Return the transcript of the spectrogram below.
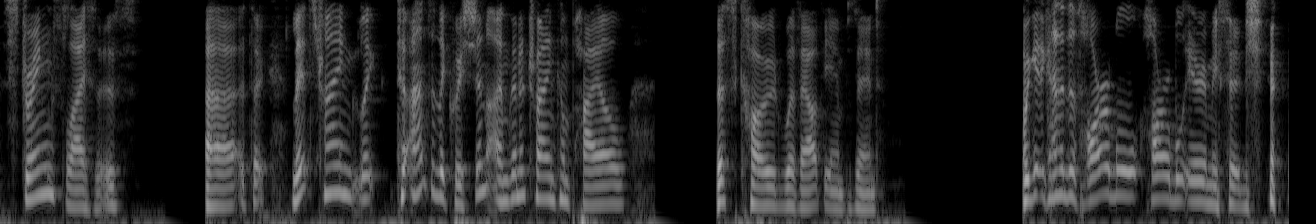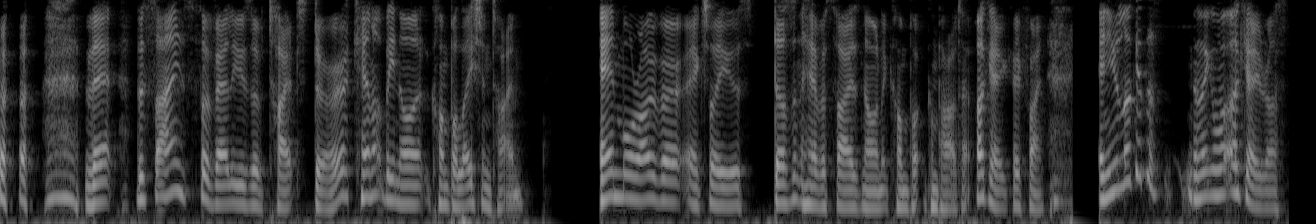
string slices uh so let's try and like to answer the question i'm going to try and compile this code without the ampersand. We get kind of this horrible horrible error message that the size for values of type stir cannot be known at compilation time. And moreover actually this doesn't have a size known at comp compile time. Okay okay fine. And you look at this and think well okay rust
